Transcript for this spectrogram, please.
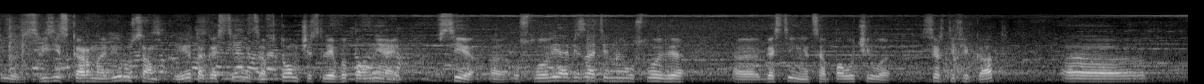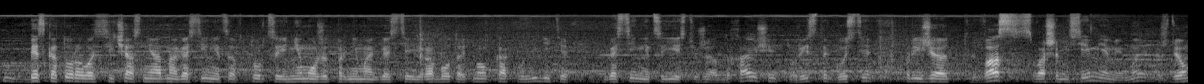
в связи с коронавирусом, и эта гостиница в том числе выполняет все э, условия, обязательные условия. Э, Гостиница получила сертификат, э, без которого сейчас ни одна гостиница в Турции не может принимать гостей и работать. Но, как вы видите, в гостинице есть уже отдыхающие, туристы, гости приезжают. Вас с вашими семьями мы ждем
